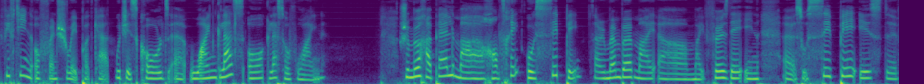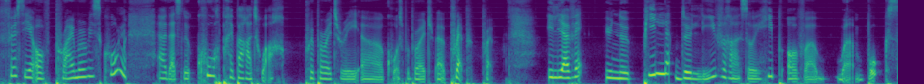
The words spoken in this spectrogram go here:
15 of French Way podcast, which is called uh, Wine Glass or Glass of Wine. Je me rappelle ma rentrée au CP. I remember my uh, my first day in. Uh, so CP is the first year of primary school. Uh, that's the cours préparatoire, preparatory uh, course, preparatory prep prep. Il y avait une pile de livres, so a heap of books,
